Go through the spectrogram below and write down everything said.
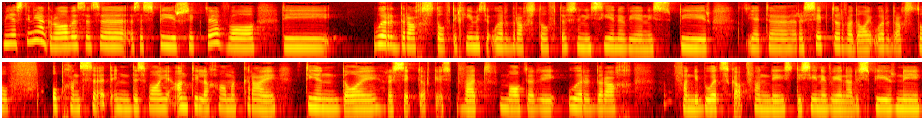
Myasthenia gravis is 'n is 'n spiersiekte waar die oordragstof, die chemiese oordragstof tussen die senuwee en die spier, jy het 'n reseptor wat daai oordragstof op gaan sit en dis waar jy antiliggame kry teen daai reseptortjies wat maak dat die oordrag van die boodskap van die die senuwee na die spier nie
